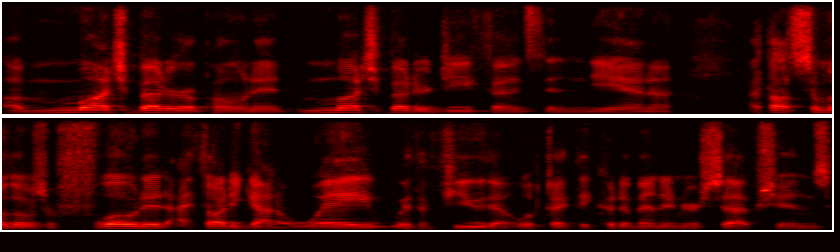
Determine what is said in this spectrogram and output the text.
a much better opponent, much better defense than Indiana. I thought some of those were floated. I thought he got away with a few that looked like they could have been interceptions,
